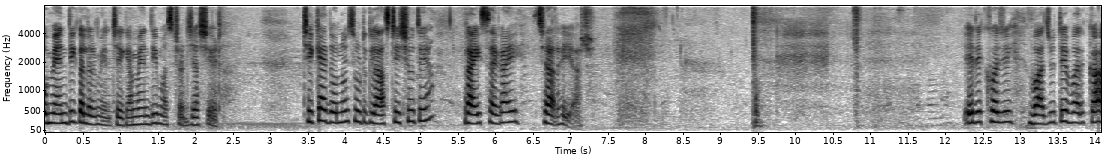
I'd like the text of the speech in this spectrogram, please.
ਉਹ ਮਹਿੰਦੀ ਕਲਰ ਮਿਲ ਜਾਏਗਾ, ਮਹਿੰਦੀ ਮਸਟਰਡ ਜਾਂ ਸ਼ੇਡ ਠੀਕ ਹੈ ਦੋਨੋਂ ਹੀ ਸੂਟ ਗਲਾਸ ਟਿਸ਼ੂ ਤੇ ਆ। ਪ੍ਰਾਈਸ ਹੈਗਾ ਇਹ 4000 ਇਹ ਦੇਖੋ ਜੀ ਬਾਜੂ ਤੇ ਵਰਕ ਆ।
